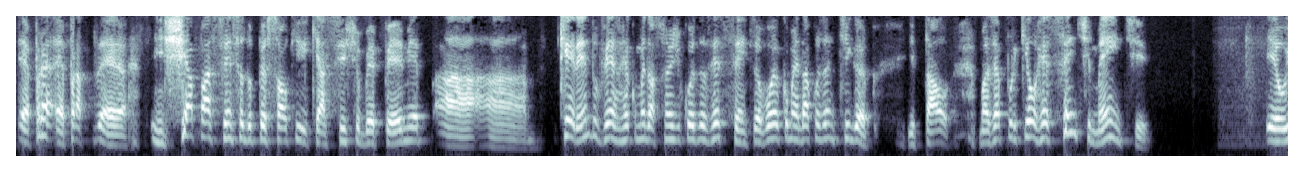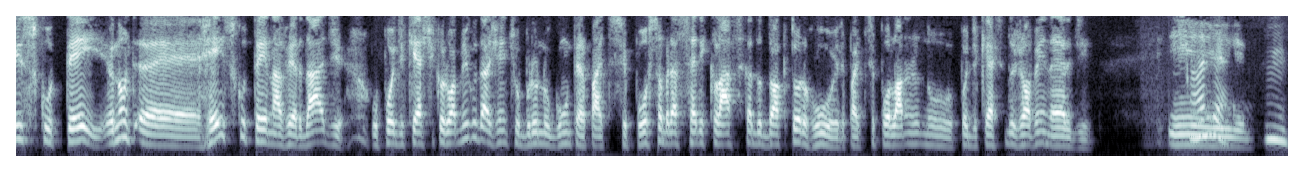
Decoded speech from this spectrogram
é para é pra, é, encher a paciência do pessoal que, que assiste o BPM a, a- querendo ver recomendações de coisas recentes. Eu vou recomendar coisa antiga e tal, mas é porque eu recentemente eu escutei, eu não é, reescutei, na verdade, o podcast que o amigo da gente, o Bruno Gunter, participou sobre a série clássica do Doctor Who. Ele participou lá no, no podcast do Jovem Nerd. E hum.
